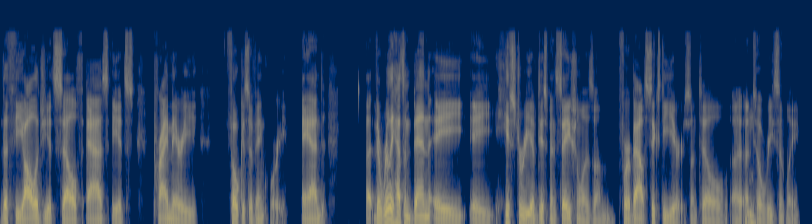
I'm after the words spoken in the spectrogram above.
the theology itself as its primary focus of inquiry. And uh, there really hasn't been a a history of dispensationalism for about 60 years until uh, mm. until recently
